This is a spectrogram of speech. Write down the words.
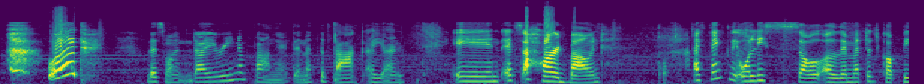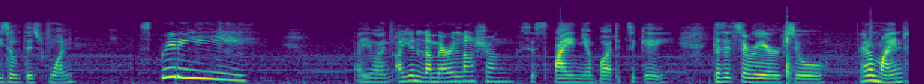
What? This one, Diary ng Pangit. And at the back, ayan. And it's a hardbound. I think they only sell a limited copies of this one. It's pretty! Ayun. Ayun lang. Meron lang siyang sa spine niya, but it's okay. Because it's a rare, so I don't mind.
